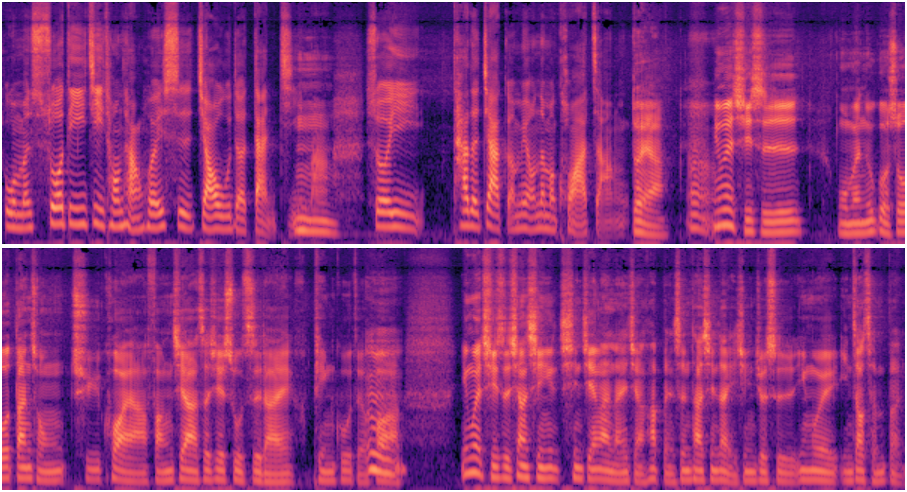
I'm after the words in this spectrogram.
我们说第一季通常会是交屋的淡季嘛，嗯、所以它的价格没有那么夸张。对啊，嗯，因为其实。我们如果说单从区块啊、房价这些数字来评估的话，嗯、因为其实像新新建案来讲，它本身它现在已经就是因为营造成本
